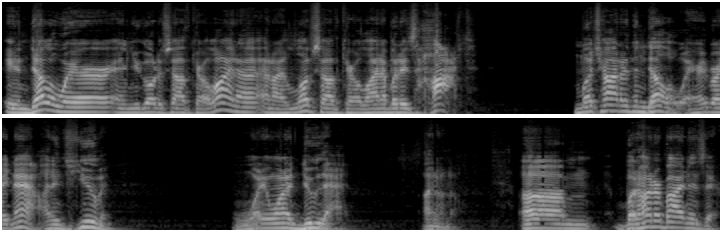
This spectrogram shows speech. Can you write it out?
in Delaware, and you go to South Carolina, and I love South Carolina, but it's hot, much hotter than Delaware right now, and it's humid. Why do you want to do that? I don't know. Um, but Hunter Biden is there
